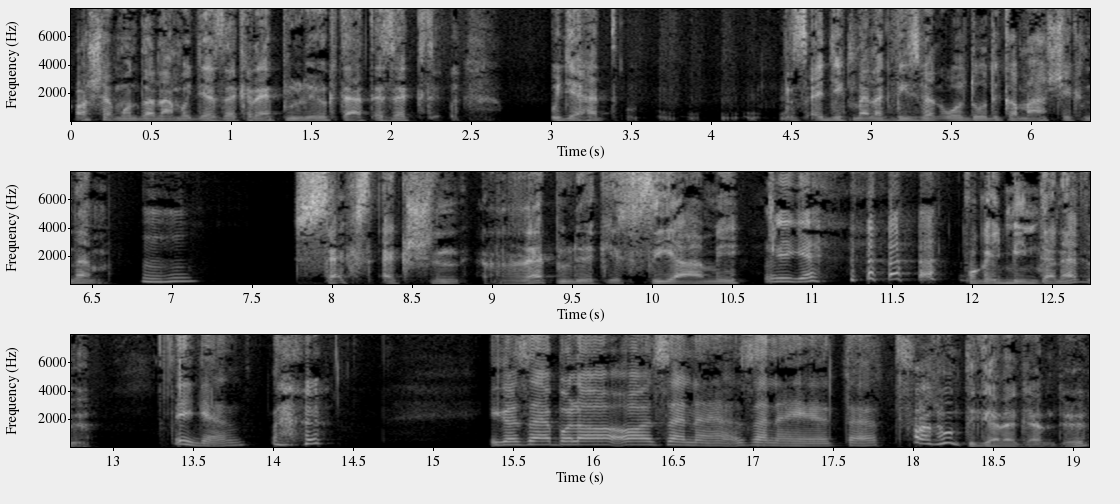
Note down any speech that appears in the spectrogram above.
Azt sem mondanám, hogy ezek repülők, tehát ezek, ugye hát az egyik meleg vízben oldódik, a másik nem. Uh Mhm. -huh. Sex Action, repülők és Siami, Igen. fog egy mindenevő? Igen. Igazából a, a zene, zene éltet. Az untig elegendő.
